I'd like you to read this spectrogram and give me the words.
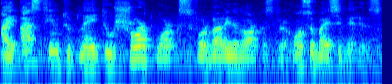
I asked him to play two short works for violin and orchestra, also by Sibelius,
